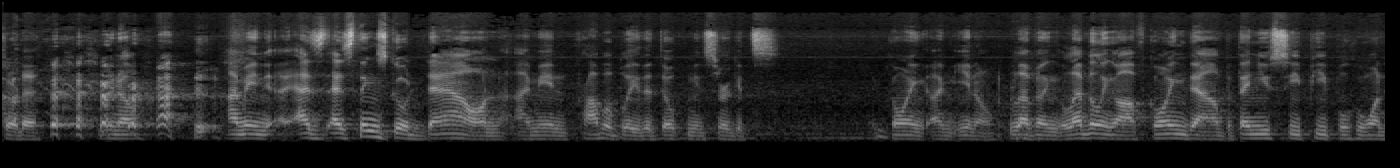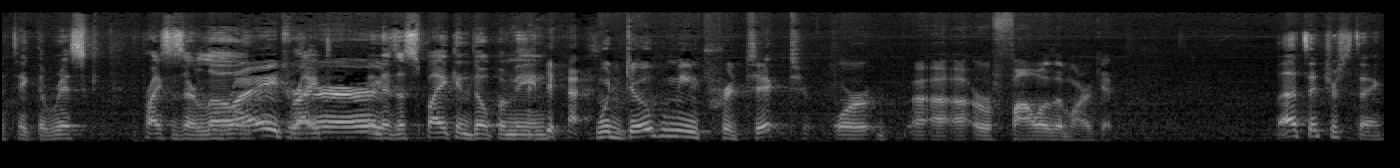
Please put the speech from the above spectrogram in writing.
sort of, you know, I mean, as, as things go down, I mean, probably the dopamine circuits going, um, you know, leveling, leveling off, going down, but then you see people who want to take the risk. Prices are low, Right, right, right. And there's a spike in dopamine. Would dopamine predict or uh, uh, or follow the market? That's interesting.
